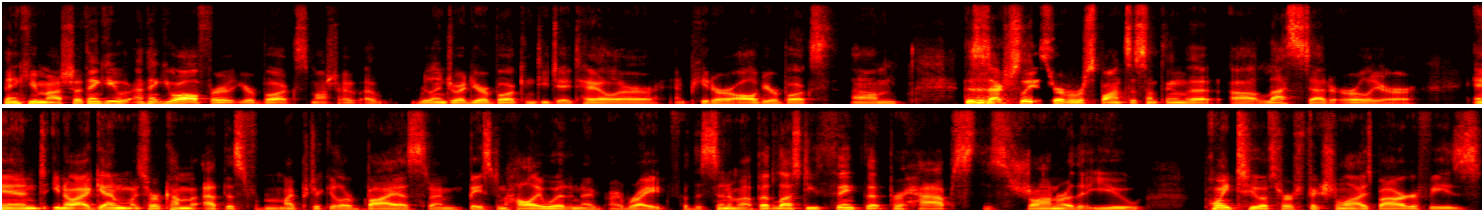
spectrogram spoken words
Thank you, Masha. Thank you. And thank you all for your books. Masha, I really enjoyed your book and DJ Taylor and Peter, all of your books. Um, this is actually sort of a response to something that uh, Les said earlier. And, you know, again, sort of come at this from my particular bias that I'm based in Hollywood and I, I write for the cinema. But Les, do you think that perhaps this genre that you point to of sort of fictionalized biographies,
